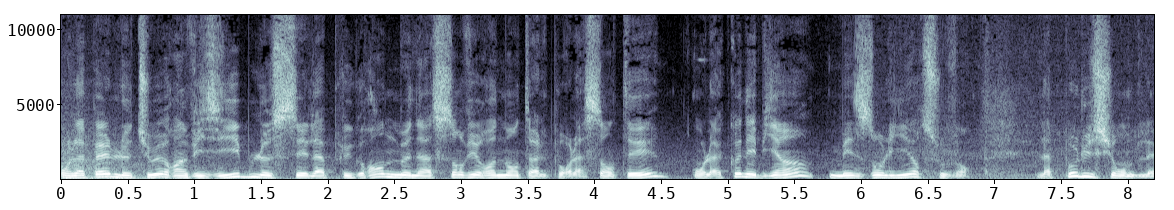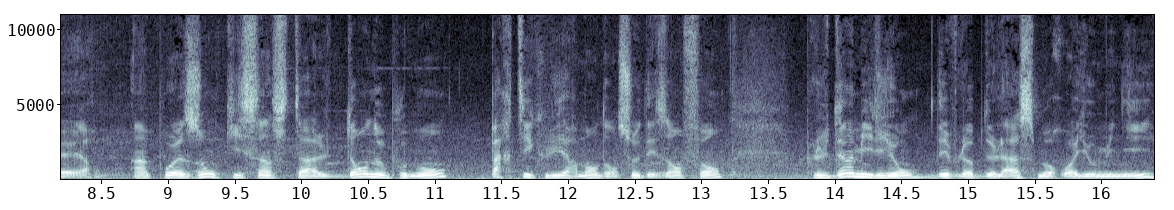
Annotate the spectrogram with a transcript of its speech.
On l'appelle le tueur invisible, c'est la plus grande menace environnementale pour la santé. On la connaît bien, mais on l'ignore souvent. La pollution de l'air, un poison qui s'installe dans nos poumons, particulièrement dans ceux des enfants. Plus d'un million développent de l'asthme au Royaume-Uni,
